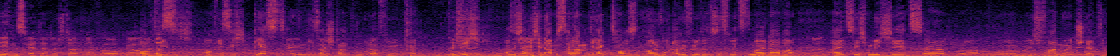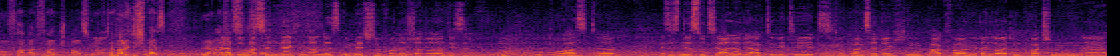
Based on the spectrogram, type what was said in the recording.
lebenswertere Stadt einfach auch. Ja? Auch, wie auch wie sich Gäste in dieser Stadt wohler fühlen können. finde Ich. Natürlich. Also ich habe mich in Amsterdam direkt tausendmal wohler gefühlt, als ich das letzte Mal da war, als ich mich jetzt, äh, ich fahre nur in Städte, wo Fahrradfahren Spaß macht. Aber ich weiß, ne, also Ja, du hast so, ja gleich ein anderes Image so von der Stadt oder diese, du hast, äh, es ist eine sozialere Aktivität, du kannst ja durch den Park fahren, mit den Leuten quatschen, äh,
